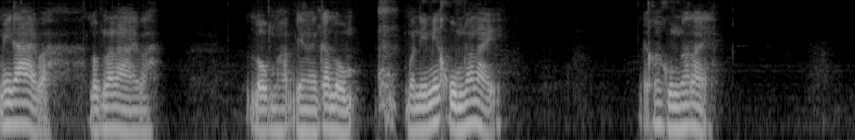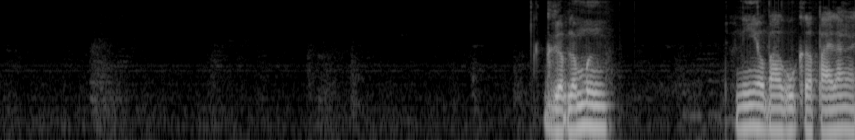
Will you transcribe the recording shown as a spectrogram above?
ไม่ได้ปะล้มละลายปะล้มครับยังไงก็ล้ม วันนี้ไม่คุ้มเท่าไหร่ ไม่ค่อยคุ้มเท่าไหร่เกือบแล้วมึงทีนี้เอาบากูเกือบไปแล้วไง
